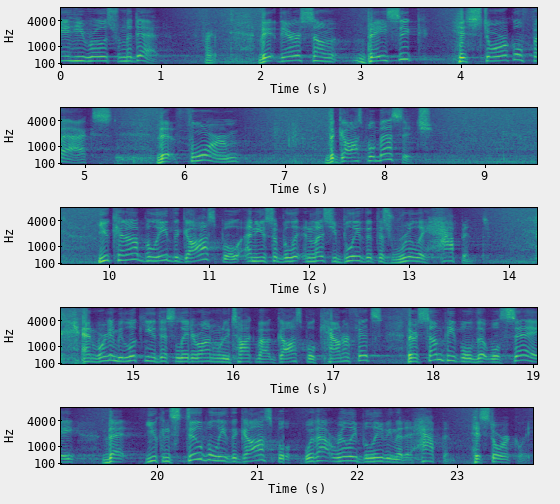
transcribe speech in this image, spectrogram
And he rose from the dead. Right? There, there are some basic historical facts that form the gospel message. You cannot believe the gospel unless you believe that this really happened. And we're going to be looking at this later on when we talk about gospel counterfeits. There are some people that will say that you can still believe the gospel without really believing that it happened historically.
